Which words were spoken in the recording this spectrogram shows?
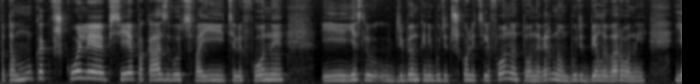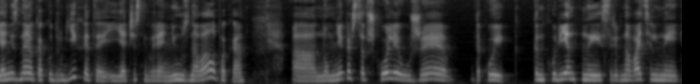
потому как в школе все показывают свои телефоны, и если у ребенка не будет в школе телефона, то, наверное, он будет белой вороной. Я не знаю, как у других это, и я, честно говоря, не узнавала пока. А, но мне кажется, в школе уже такой конкурентный, соревновательный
